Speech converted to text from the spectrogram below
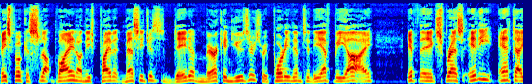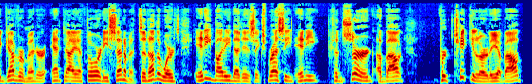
Facebook is spying on these private messages and data of American users, reporting them to the FBI if they express any anti government or anti authority sentiments. In other words, anybody that is expressing any concern about, particularly about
